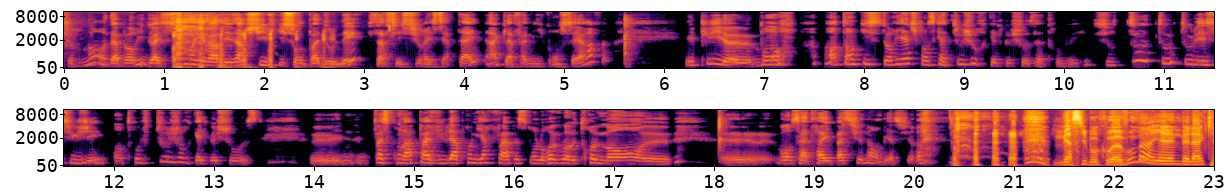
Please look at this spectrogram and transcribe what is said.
sûrement. D'abord, il doit sûrement y avoir des archives qui ne sont pas données, ça c'est sûr et certain, hein, que la famille conserve. Et puis, euh, bon, en tant qu'historienne, je pense qu'il y a toujours quelque chose à trouver. Sur tous les sujets, on trouve toujours quelque chose. Euh, parce qu'on ne l'a pas vu la première fois, parce qu'on le revoit autrement. Euh, bon, c'est un travail passionnant, bien sûr. Merci beaucoup à vous, Marie-Hélène Bellac.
